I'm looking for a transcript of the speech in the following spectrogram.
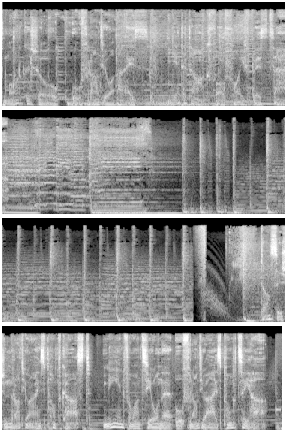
Die Morgenshow auf Radio 1. Jeden Tag von 5 bis 10. Das ist ein Radio 1 Podcast. Mehr Informationen auf radio1.ch.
